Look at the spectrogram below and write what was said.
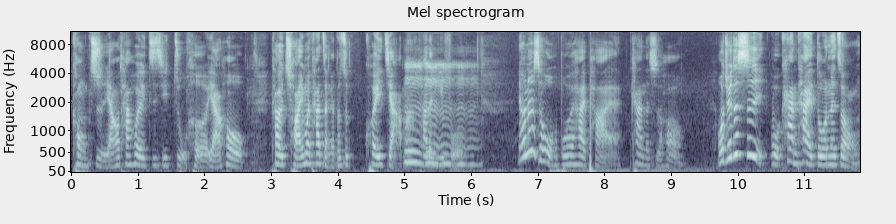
控制，然后他会自己组合，然后他会穿，因为他整个都是盔甲嘛，嗯，他的衣服。然后那时候我不会害怕哎、看的时候，我觉得是我看太多那种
